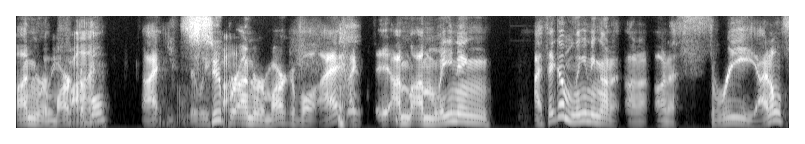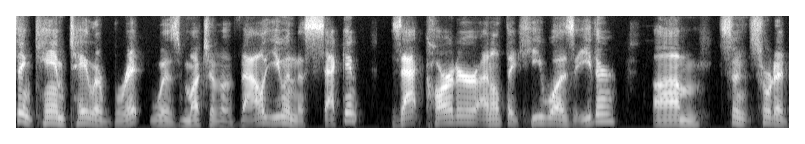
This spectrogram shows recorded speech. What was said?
unremarkable. I Really super fine. unremarkable. I, I I'm I'm leaning. I think I'm leaning on a, on a on a three. I don't think Cam Taylor Britt was much of a value in the second. Zach Carter, I don't think he was either. Um, so sort of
